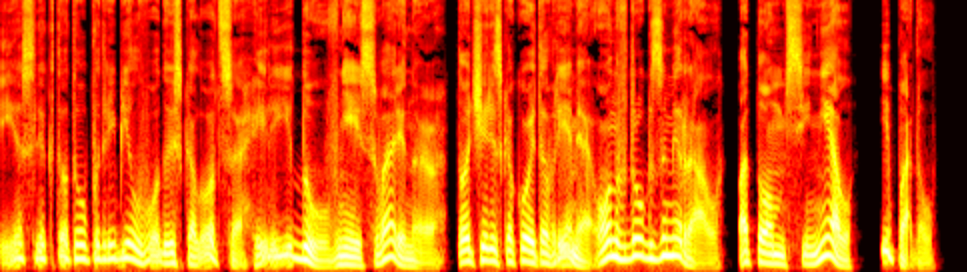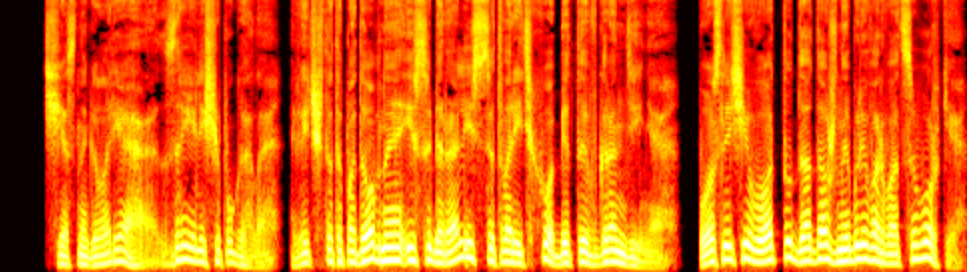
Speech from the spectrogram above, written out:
Если кто-то употребил воду из колодца или еду в ней сваренную, то через какое-то время он вдруг замирал, потом синел и падал. Честно говоря, зрелище пугало, ведь что-то подобное и собирались сотворить хоббиты в Грандине, после чего туда должны были ворваться ворки.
